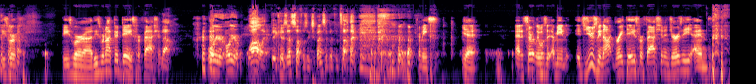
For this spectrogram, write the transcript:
These were these were uh, these were not good days for fashion. No. or your or your wallet because that stuff was expensive at the time. I mean, yeah. And it certainly wasn't. I mean, it's usually not great days for fashion in Jersey, and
